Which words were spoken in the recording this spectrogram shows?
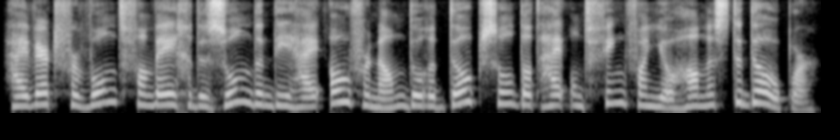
Hij werd verwond vanwege de zonden die hij overnam door het doopsel dat hij ontving van Johannes de Doper.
